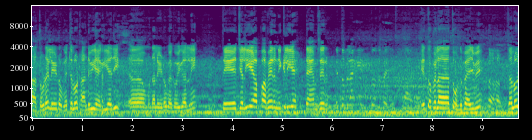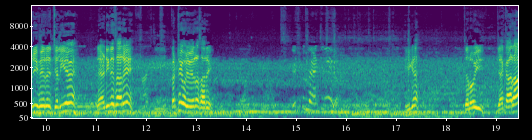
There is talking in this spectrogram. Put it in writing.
ਆ ਥੋੜੇ ਲੇਟ ਹੋ ਗਏ। ਚਲੋ ਠੰਡ ਵੀ ਹੈਗੀ ਆ ਜੀ। ਮੁੰਡਾ ਲੇਟ ਹੋ ਗਿਆ ਕੋਈ ਗੱਲ ਨਹੀਂ। ਤੇ ਚਲਿਏ ਆਪਾਂ ਫਿਰ ਨਿਕਲੀਏ ਟਾਈਮ ਸਿਰ। ਇਹ ਤੋਂ ਪਹਿਲਾਂ ਕੀ ਧੁੰਦ ਪੈ ਜੇ। ਇਹ ਤੋਂ ਪਹਿਲਾਂ ਧੁੰਦ ਪੈ ਜਾਵੇ। ਚਲੋ ਜੀ ਫਿਰ ਚਲਿਏ। ਰੈਡੀ ਨੇ ਸਾਰੇ? ਇਕੱਠੇ ਹੋ ਜਾਓ ਜਰਾ ਸਾਰੇ। ਬਿਲਕੁਲ ਲੈਣ ਚ ਨਹੀਂ ਹੈਗਾ? ਠੀਕ ਹੈ। ਚਲੋ ਜੀ, ਜੈਕਾਰਾ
